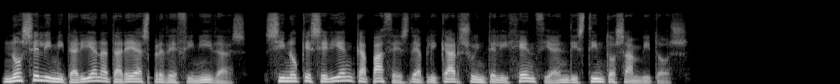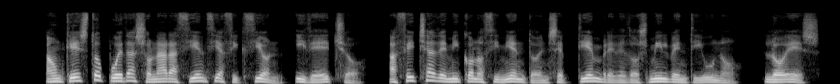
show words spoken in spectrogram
No se limitarían a tareas predefinidas, sino que serían capaces de aplicar su inteligencia en distintos ámbitos. Aunque esto pueda sonar a ciencia ficción, y de hecho, a fecha de mi conocimiento en septiembre de 2021, lo es,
